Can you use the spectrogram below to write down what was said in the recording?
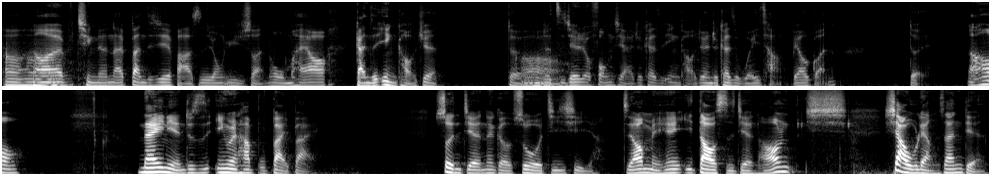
，uh-huh. 然后还请人来办这些法事用预算，那我们还要赶着印考卷。对，我们就直接就封起来，就开始印考卷，就开始围场，不要管了。对，然后那一年就是因为他不拜拜。瞬间，那个所有机器呀，只要每天一到时间，好像下午两三点，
